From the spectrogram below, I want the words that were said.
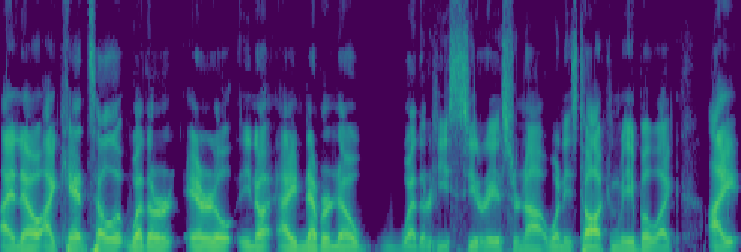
I know. I can't tell whether Ariel. You know, I never know whether he's serious or not when he's talking to me. But like, I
